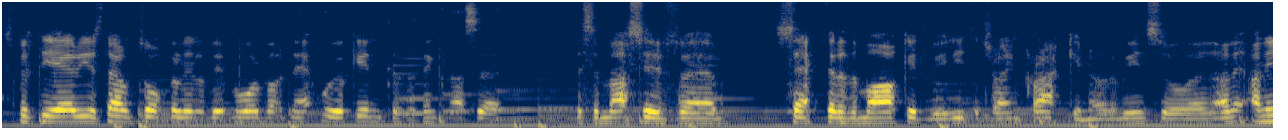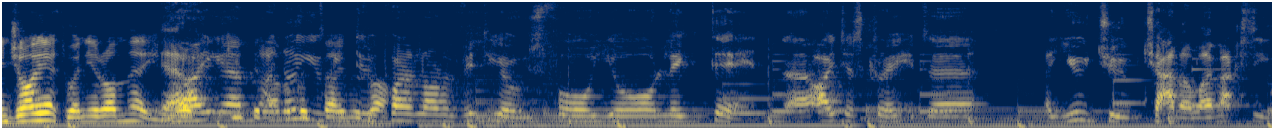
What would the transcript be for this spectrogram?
split the areas down. Talk a little bit more about networking because I think that's a it's a massive um, sector of the market really to try and crack. You know what I mean? So uh, and, and enjoy it when you're on there. You Yeah, know, I, um, I know you've been doing well. quite a lot of videos for your LinkedIn. Uh, I just created a, a YouTube channel. I've actually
